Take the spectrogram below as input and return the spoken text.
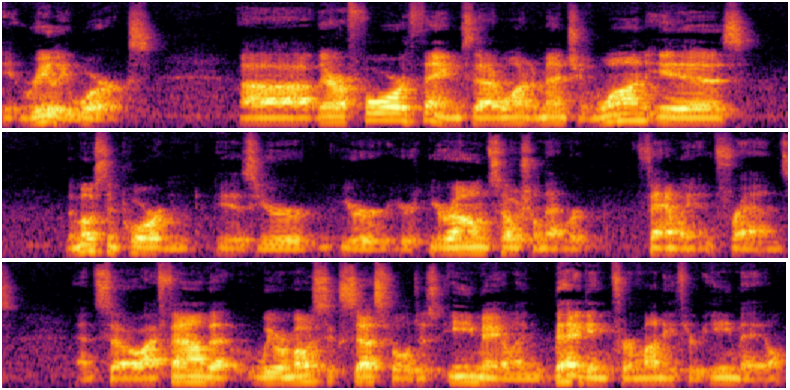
It really works. Uh, there are four things that I wanted to mention. One is the most important is your your your your own social network, family and friends. And so I found that we were most successful just emailing, begging for money through email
